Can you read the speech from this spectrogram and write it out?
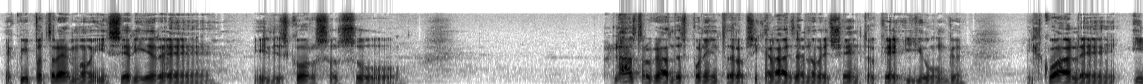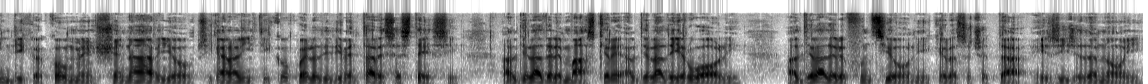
E qui potremmo inserire il discorso su l'altro grande esponente della psicanalisi del Novecento che è Jung, il quale indica come scenario psicanalitico quello di diventare se stessi, al di là delle maschere, al di là dei ruoli, al di là delle funzioni che la società esige da noi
